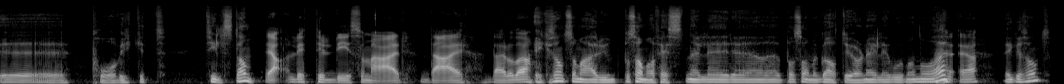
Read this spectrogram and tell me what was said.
eh, påvirket tilstand? ja. Litt til de som er der, der og da. Ikke sant? Som er rundt på samme festen eller eh, på samme gatehjørne eller hvor man nå er. Ja. Ikke sant?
